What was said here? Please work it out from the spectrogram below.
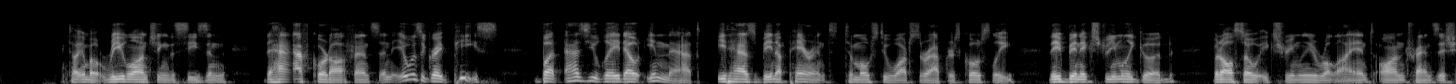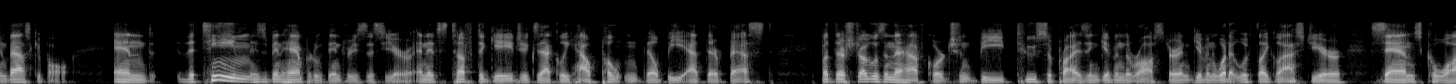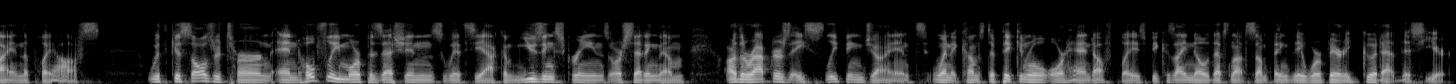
talking about relaunching the season, the half court offense, and it was a great piece. But as you laid out in that, it has been apparent to most who watch the Raptors closely, they've been extremely good, but also extremely reliant on transition basketball. And the team has been hampered with injuries this year, and it's tough to gauge exactly how potent they'll be at their best. But their struggles in the half court shouldn't be too surprising given the roster and given what it looked like last year, Sans, Kawhi in the playoffs. With Gasol's return and hopefully more possessions with Siakam using screens or setting them, are the Raptors a sleeping giant when it comes to pick and roll or handoff plays? Because I know that's not something they were very good at this year.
